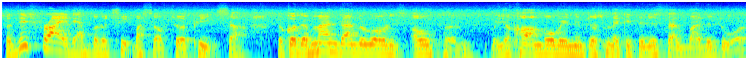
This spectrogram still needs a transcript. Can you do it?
So this Friday, I'm going to treat myself to a pizza because the man down the road is open, but you can't go in and just make it to the stand by the door.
